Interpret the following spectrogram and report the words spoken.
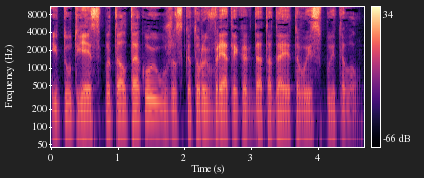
И тут я испытал такой ужас, который вряд ли когда-то до этого испытывал.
